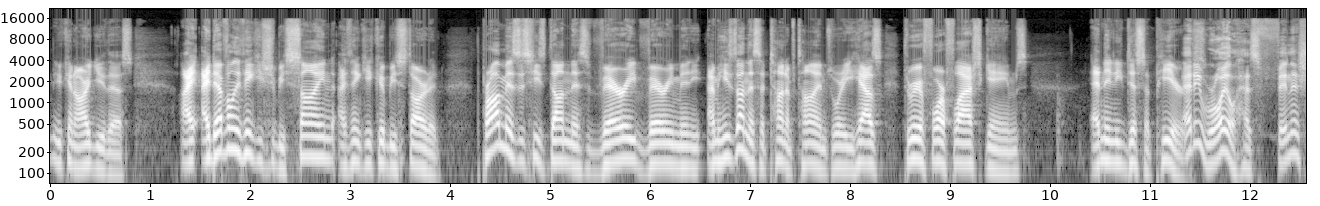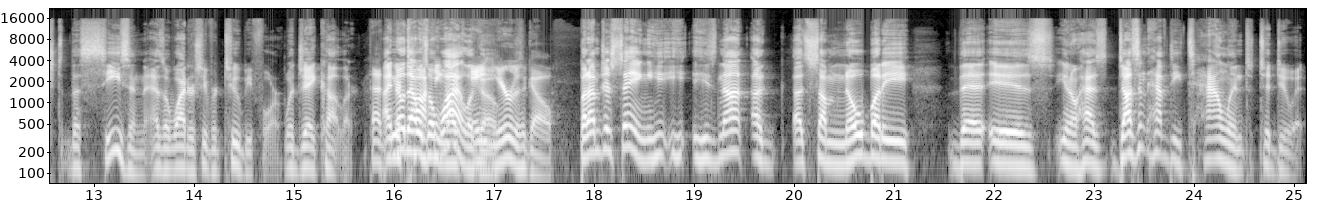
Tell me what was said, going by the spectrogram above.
you can argue this, I, I definitely think he should be signed. I think he could be started. The problem is, is he's done this very, very many. I mean, he's done this a ton of times where he has three or four flash games, and then he disappears. Eddie Royal has finished the season as a wide receiver two before with Jay Cutler. That- I know that was a while like ago, eight years ago. But I'm just saying he, he he's not a, a some nobody that is you know has doesn't have the talent to do it,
